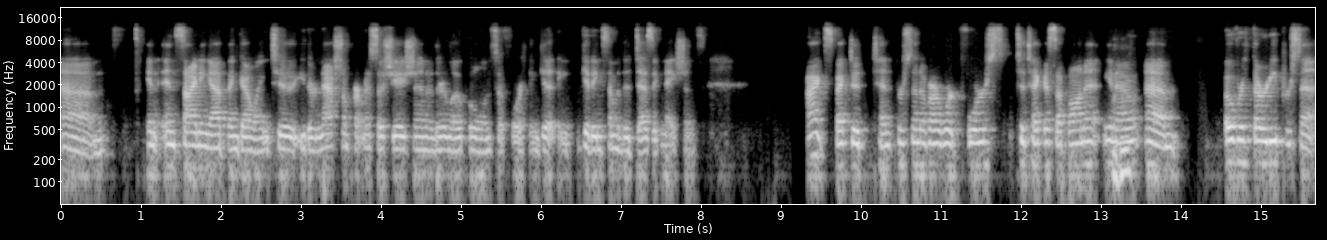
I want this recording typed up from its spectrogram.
Um, in, in signing up and going to either National Apartment Association or their local and so forth and getting getting some of the designations. I expected 10% of our workforce to take us up on it, you mm-hmm. know. Mm-hmm. Um, over 30%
